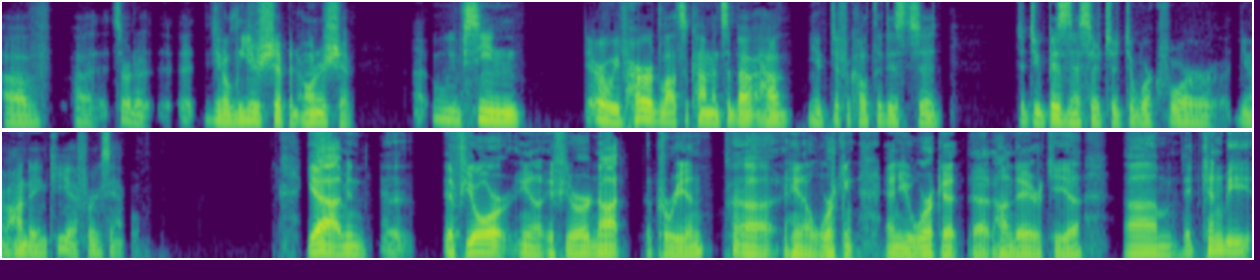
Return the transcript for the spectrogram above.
of uh, sort of uh, you know leadership and ownership. Uh, we've seen or we've heard lots of comments about how you know difficult it is to to do business or to, to work for you know Hyundai and Kia, for example. Yeah, I mean, uh, if you're, you know, if you're not a Korean, uh, you know, working and you work at, at Hyundai or Kia, um, it can be,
